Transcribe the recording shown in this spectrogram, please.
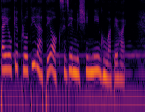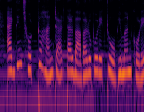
তাই ওকে প্রতি রাতে অক্সিজেন মেশিন নিয়ে ঘুমাতে হয়। একদিন ছোট্ট হান্টার তার বাবার উপর একটু অভিমান করে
